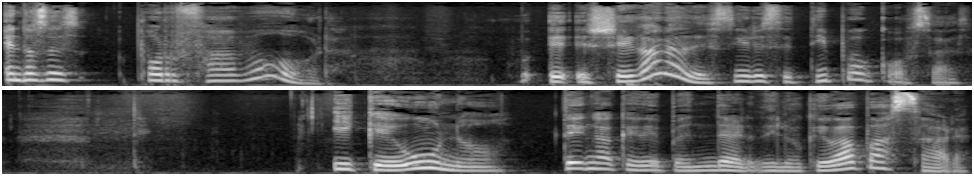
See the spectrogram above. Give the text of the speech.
Entonces, por favor, eh, eh, llegar a decir ese tipo de cosas y que uno tenga que depender de lo que va a pasar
